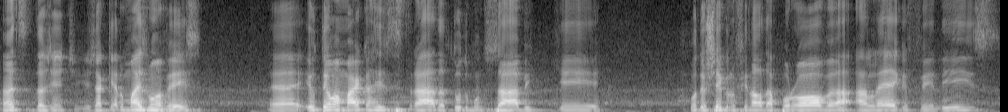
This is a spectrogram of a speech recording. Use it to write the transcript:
antes da gente, já quero mais uma vez, é, eu tenho uma marca registrada, todo mundo sabe que quando eu chego no final da prova, alegre, feliz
